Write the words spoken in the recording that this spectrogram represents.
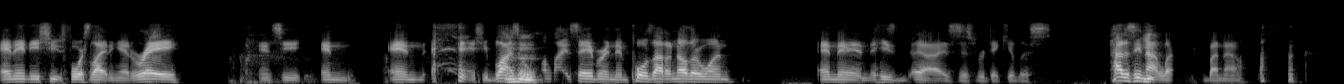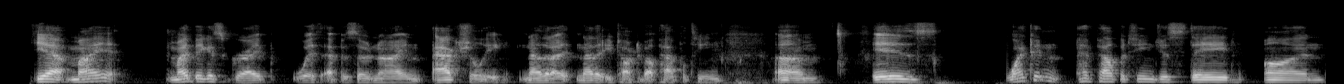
and then he shoots force lightning at Rey, and she and and, and she blocks Mhm. with one lightsaber and then pulls out another one, and then he's uh, it's just ridiculous. How does he not learn by now? Yeah, my my biggest gripe with episode nine, actually, now that I now that you talked about Palpatine, um, is why couldn't have Palpatine just stayed on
